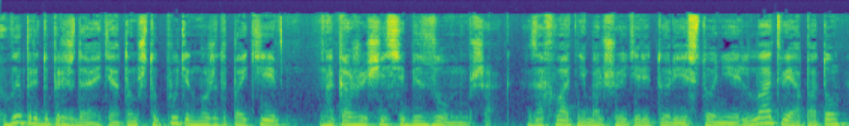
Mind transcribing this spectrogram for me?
вы предупреждаете о том, что Путин может пойти на кажущийся безумным шаг. Захват небольшой территории Эстонии или Латвии, а потом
